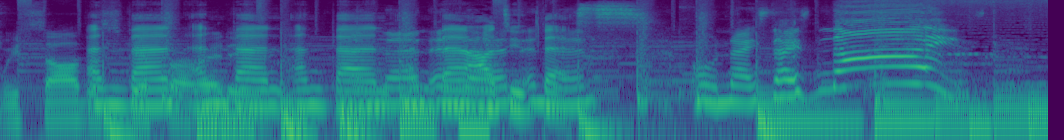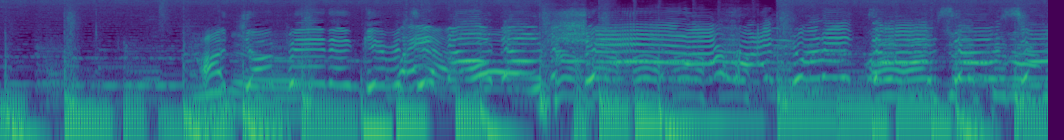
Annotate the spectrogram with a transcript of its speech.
We saw the and skip then, already. And then, and then, and then, and then, I'll do this. Oh, nice, nice, nice! I'll jump in and give it Wait, to- no, no! sorry. I'm sorry.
